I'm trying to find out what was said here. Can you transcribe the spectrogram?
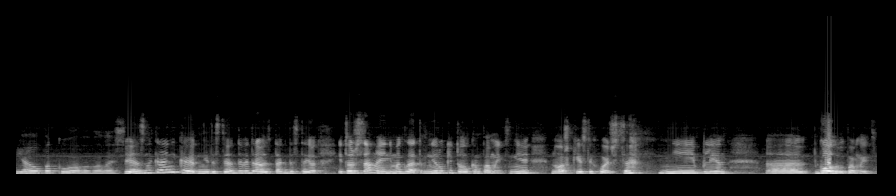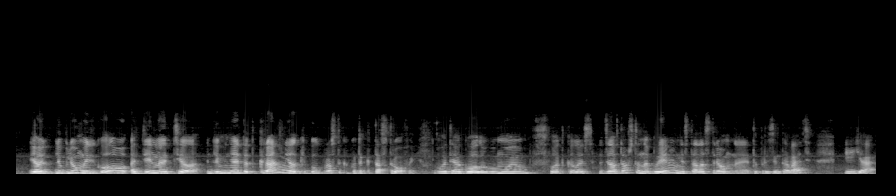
я упаковывалась. Без накранника не достает до ведра, вот так достает. И то же самое я не могла там ни руки толком помыть, ни ножки, если хочется, ни, блин, э, голову помыть. Я люблю мыть голову отдельно от тела. Для меня этот кран мелкий был просто какой-то катастрофой. Вот я голову мою сфоткалась. Но дело в том, что на БМе мне стало стрёмно это презентовать, и я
